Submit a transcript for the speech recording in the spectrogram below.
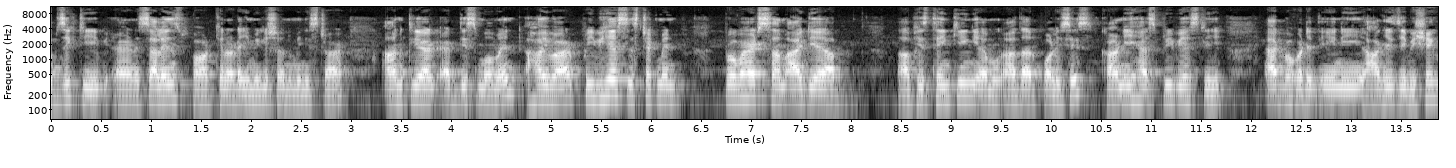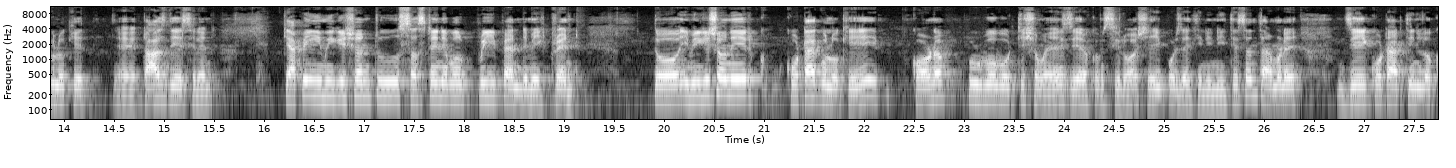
objective and challenge for Canada immigration minister unclear at this moment however previous statement provide some idea of his thinking এবং other policies Carney has previously advocated ইনি আগে যে বিষয়গুলোকে টাচ দিয়েছিলেন, capping immigration to sustainable pre pandemic trend. তো ইমিগ্রেশনের কোটাগুলোকে করোনা পূর্ববর্তী সময়ে যেরকম ছিল, সেই পর্যায়ে তিনি নিতে চান তার মানে যে কোটার তিন লক্ষ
